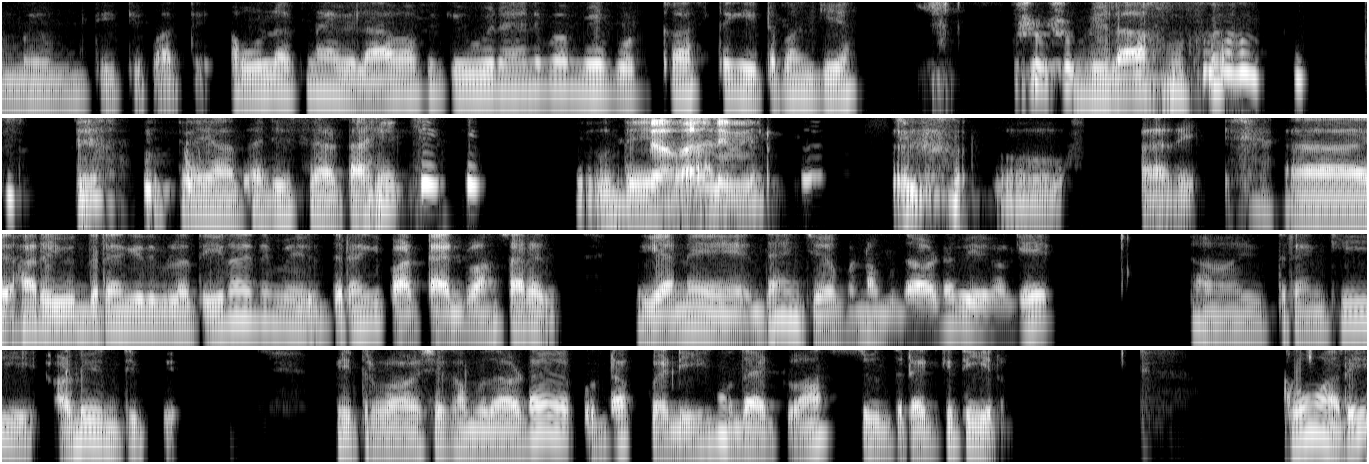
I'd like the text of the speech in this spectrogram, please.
මම තීති පත්තේ. අවුලක් නෑ වෙලා අපි කිව්ව නෑන මේ පොඩ්කාස්ට හිටපන් කිය. වෙලා යතනිස්සටයි උදේ හරි. හරි යුද්ධරැගි තිබල තියෙන ඇති මේ යුද්ධරැගි පට ඇඩ්වන්සර ගැන්නේ දැන් ජප නමුදාවට වේ වගේ යුතරැංකි අඩුවෙන් තිබ්බේ. මිත්‍රවාශය කමුදාට පොඩ්ඩක් වැඩි හොඳ ඇඩ්වාන්ස් යුද්ධරැක්කි තියෙන කොමරි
